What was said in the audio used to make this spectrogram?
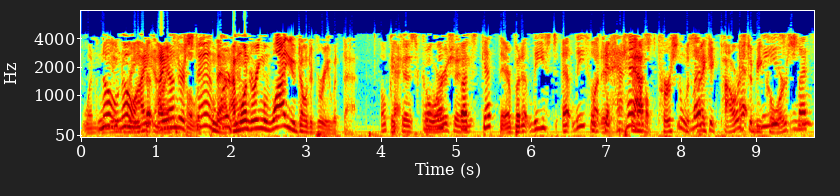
when No, we no, I, agreed that I understand that. I'm wondering why you don't agree with that. Okay. Because Well, let's- coercion- let's, get there, but at least at least let's it get has to have a person with let's- psychic powers to be least coerced? Let's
